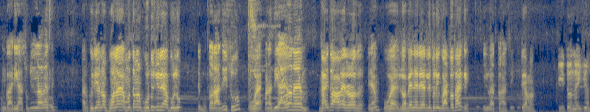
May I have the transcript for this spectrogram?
હું ગાડી હાસુકલી લાવે છે? અરખુજી એનો ફોન આવ્યો. હું તમને ખોટું છું લે બોલું? તે હું તો રાજી છું. ઓવે પણ હજી આવ્યો ને એમ. નહીં તો આવે રહ્યો છે એમ? ઓવે લોબે ને રે એટલે થોડીક વાર તો થાય કે? એ વાત તો સાચી તેમાં. પી તો નહીં ગયો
